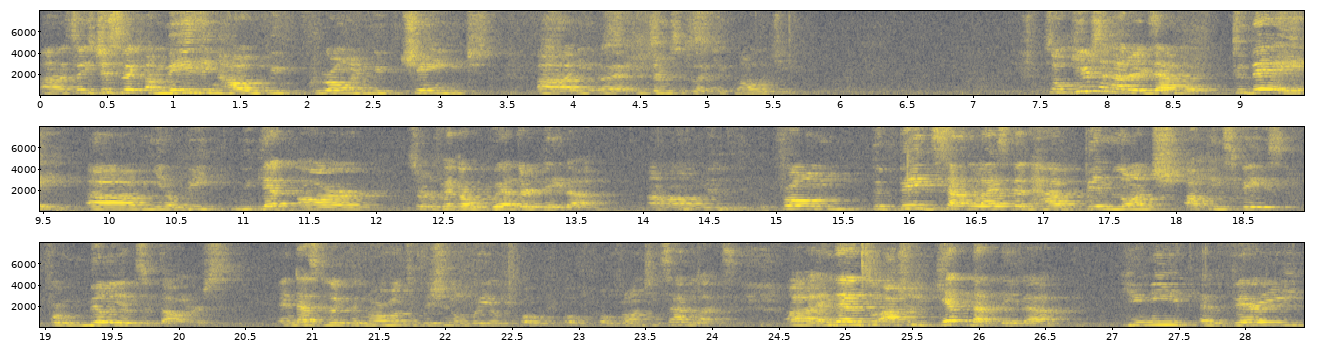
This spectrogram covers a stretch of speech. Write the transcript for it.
Uh, so it's just like amazing how we've grown, we've changed uh, in, uh, in terms of like technology. So here's another example. Today, um, you know, we, we get our sort of like our weather data um, from the big satellites that have been launched up in space for millions of dollars. And that's like the normal traditional way of, of, of, of launching satellites. Uh, and then to actually get that data, you need a very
